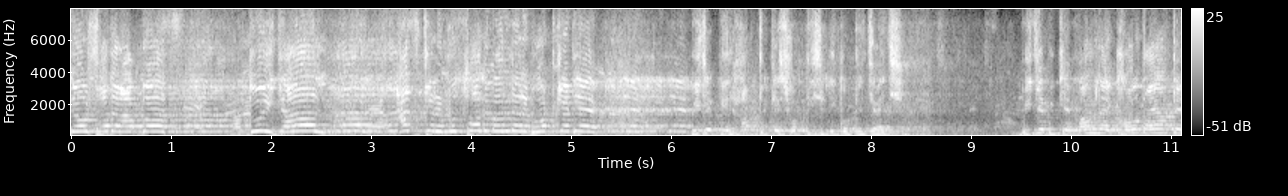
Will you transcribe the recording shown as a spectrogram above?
নৌসাদের আব্বাস, দুই জালাল, আজকের মুসলমানদের ভোট কেটে বিজেপির হাত থেকে শক্তিশালী করতে চাইছে। বিজেপিকে বাংলায় ক্ষমতায় আনতে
